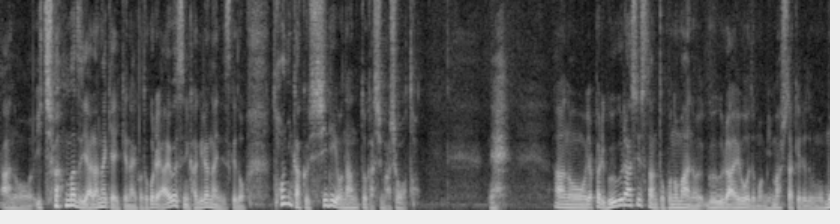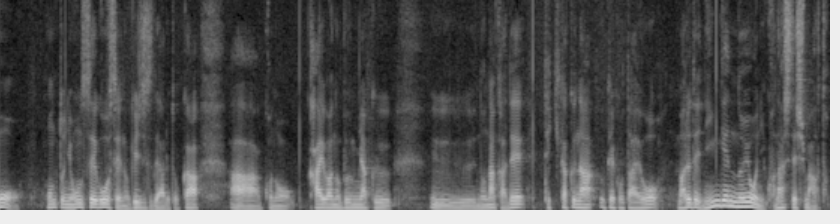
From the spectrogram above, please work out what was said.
あの一番まずやらなきゃいけないことこれ iOS に限らないんですけどとにかく Siri をなんとかしましょうと。ね。あのやっぱり Google アシスタントこの前の GoogleIO でも見ましたけれどももう本当に音声合成の技術であるとかあこの会話の文脈の中で的確な受け答えをまるで人間のようにこなしてしまうと、ま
